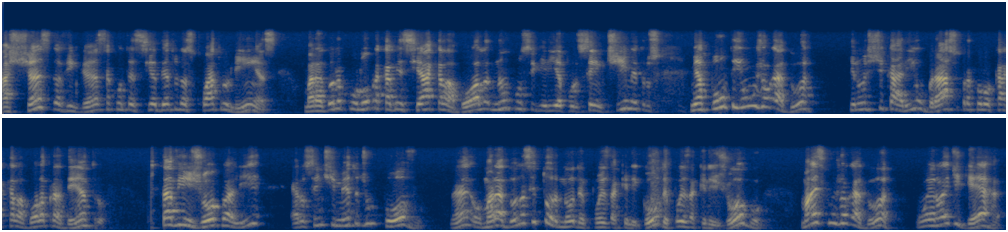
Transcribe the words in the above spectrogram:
A chance da vingança acontecia dentro das quatro linhas. Maradona pulou para cabecear aquela bola, não conseguiria por centímetros. Me apontem um jogador que não esticaria o braço para colocar aquela bola para dentro. O que estava em jogo ali era o sentimento de um povo. Né? O Maradona se tornou, depois daquele gol, depois daquele jogo, mais que um jogador, um herói de guerra.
